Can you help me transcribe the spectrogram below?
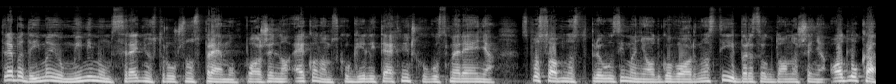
treba da imaju minimum srednju stručnu spremu, poželjno ekonomskog ili tehničkog usmerenja, sposobnost preuzimanja odgovornosti i brzog donošenja odluka,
